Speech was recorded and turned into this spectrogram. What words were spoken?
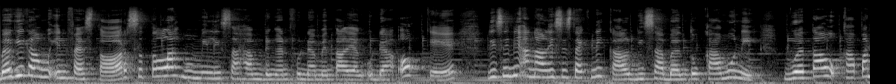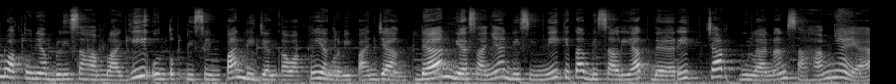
Bagi kamu investor, setelah memilih saham dengan fundamental yang udah oke, okay, di sini analisis teknikal bisa bantu kamu nih buat tahu kapan waktunya beli saham lagi untuk disimpan di jangka waktu yang lebih panjang. Dan biasanya di sini kita bisa lihat dari chart bulanan sahamnya ya.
